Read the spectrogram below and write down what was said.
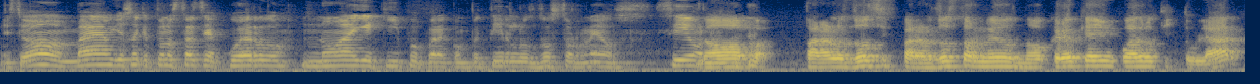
Estimado Bam, yo sé que tú no estás de acuerdo. No hay equipo para competir los dos torneos. ¿Sí o no? No, pa- para los dos, para los dos torneos no. Creo que hay un cuadro titular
